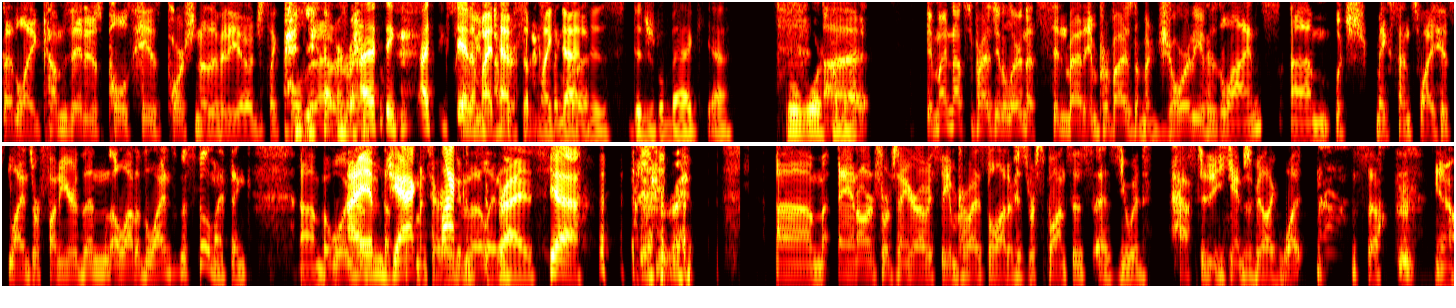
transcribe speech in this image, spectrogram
that like comes in and just pulls his portion of the video, just like pulls it out of frame. I think. I think Santa might have something like thing for that in his digital bag. Yeah, we'll work on Uh, that. It might not surprise you to learn that Sinbad improvised a majority of his lines, um, which makes sense why his lines were funnier than a lot of the lines in this film. I think, um, but we'll, I that's- am that's Jack's commentary. We'll lack get of into that later. surprise. Yeah. right. Um, and Arnold Schwarzenegger obviously improvised a lot of his responses, as you would have to. do. He can't just be like, "What?" so, you know,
